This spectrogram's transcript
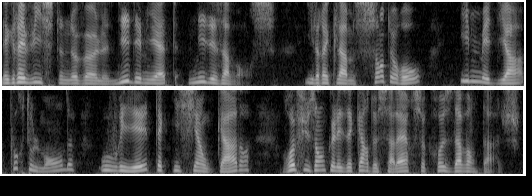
Les grévistes ne veulent ni des miettes ni des avances. Ils réclament 100 euros, immédiats pour tout le monde, ouvriers, techniciens ou cadres, refusant que les écarts de salaire se creusent davantage.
